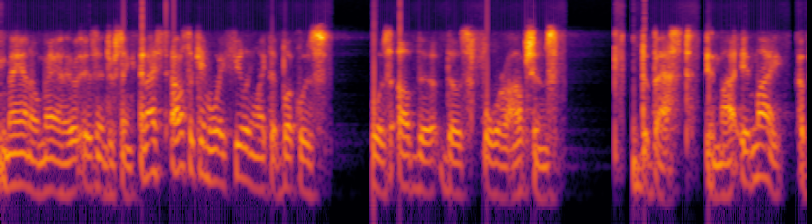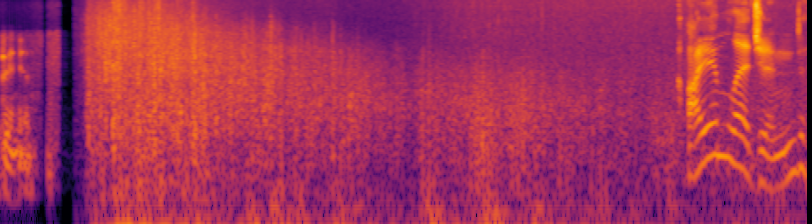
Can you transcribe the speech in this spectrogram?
man, oh man, it is interesting. And I, I also came away feeling like the book was was of the those four options the best in my in my opinion. I Am Legend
